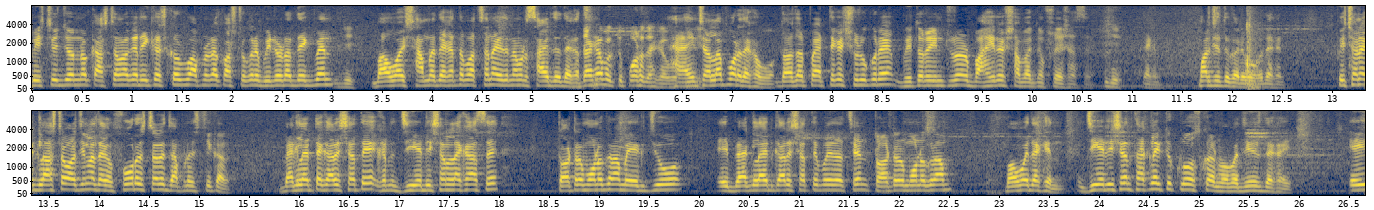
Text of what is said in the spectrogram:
বৃষ্টির জন্য কাস্টমারকে রিকোয়েস্ট করব। আপনারা কষ্ট করে ভিডিওটা দেখবেন। জি। বাবা ভাই সামনে দেখাতে পারছে না এই জন্য আমরা সাইডে দেখাচ্ছি। দেখাবো একটু পরে দেখাবো। হ্যাঁ ইনশাল্লাহ পরে দেখাবো। দরজার প্যাড থেকে শুরু করে ভিতরে ইন্টেরিয়র বাহিরে সব একদম ফ্রেশ আছে। জি। দেখেন মার্জিত গাড়ি বাবু দেখেন। পিছনে গ্লাসটা অরিজিনাল দেখেন ফোর স্টারের জাপানিজ স্টিকার ব্যাকলাইটটা গাড়ির সাথে এখানে জি এডিশন লেখা আছে। টটার মনোগ্রাম এক্সিও এই ব্যাকলাইট গাড়ির সাথে পেয়ে যাচ্ছেন। টটার মনোগ্রাম বাবা দেখেন জি এডিশন থাকলে একটু ক্লোজ করেন বাবা জিনিস দেখাই। এই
